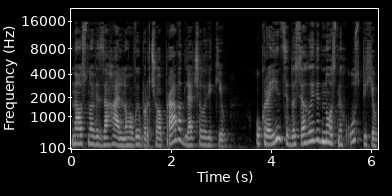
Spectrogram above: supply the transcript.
на основі загального виборчого права для чоловіків. Українці досягли відносних успіхів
